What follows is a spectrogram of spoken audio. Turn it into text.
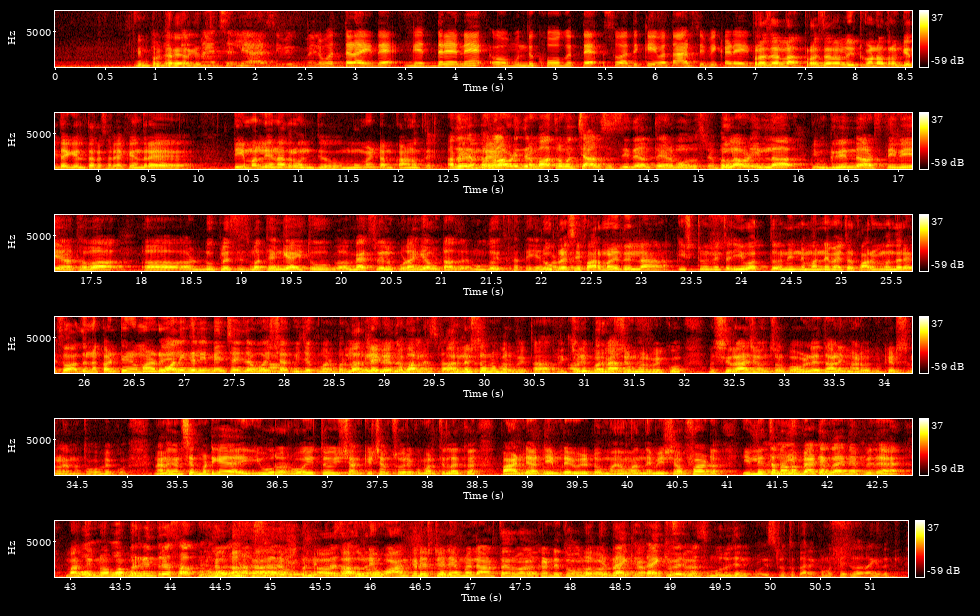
ನಿಮ್ ಪ್ರಕಾರ ಮ್ಯಾಚಲ್ಲಿ ಗೆಲ್ತಾರೆ ಮ್ಯಾಚ್ ಅಲ್ಲಿ ಆರ್ ಸಿ ಬಿ ಮೇಲೆ ಒತ್ತಡ ಇದೆ. ಗೆದ್ರೇನೆ ಮುಂದಕ್ಕೆ ಹೋಗುತ್ತೆ. ಸೊ ಅದಕ್ಕೆ ಇವತ್ತು ಆರ್ ಸಿ ಬಿ ಕಡೆ ಪ್ರಜಲ್ ಪ್ರಜಲ್ ಅಲ್ಲಿ ಇಟ್ಕೊಂಡಾದ್ರೂ ಗೆದ್ದೇ ಗೆಲ್ತಾರೆ ಸರ್. ಯಾಕೆಂದರೆ ಟೀಮಲ್ಲಿ ಏನಾದರೂ ಒಂದು ಮೂಮೆಂಟಮ್ ಕಾಣುತ್ತೆ. ಅದೇ ಬದಲಾವಣೆ ಇದ್ರೆ ಮಾತ್ರ ಒಂದು ಚಾನ್ಸಸ್ ಇದೆ ಅಂತ ಹೇಳ್ಬೋದು ಅಷ್ಟೇ. ಬದಲಾವಣೆ ಇಲ್ಲ ನೀವು ಗ್ರೀನ್ ಆಡಿಸ್ತೀವಿ ಅಥವಾ ಡೂಪ್ಲೆಸಿಸ್ ಮತ್ತೆ ಹೆಂಗೆ ಆಯ್ತು? ಮ್ಯಾಕ್ಸ್ವೆಲ್ ಕೂಡ ಹಂಗೆ ಔಟ್ ಆದ್ರೆ ಮುಗ್ದೋಯ್ತು ಕತೆ ಡೂಪ್ಲೆಸಿ ಫಾರ್ಮ್ ಇರಲಿಲ್ಲ ಇಷ್ಟು ಮ್ಯಾಚ್ ಇವತ್ತು ನಿನ್ನೆ ಮೊನ್ನೆ ಮ್ಯಾಚಲ್ಲಿ ಫಾರ್ಮಿಂಗ್ ಬಂದರೆ ಸೊ ಅದನ್ನ ಕಂಟಿನ್ಯೂ ಮಾಡಿ. ಬೌಲಿಂಗ್ ಅಲ್ಲಿ ಮೇನ್ ಚೇಂಜ್ ವೈಶಾಖ್ ವಿಜಯ್ ಕುಮಾರ್ ಬರಲೇಬೇಕು ಬರಬೇಕು. ಬರಬೇಕು. ಸಿರಾಜ್ ಒಂದು ಸ್ವಲ್ಪ ಒಳ್ಳೆ ದಾಳಿ ಮಾಡಬೇಕು ವಿಕೆಟ್ಸ್ಗಳನ್ನು ತಗೋಬೇಕು. ನನಗನ್ಸಿದ ಮಟ್ಟಿಗೆ ಇವರು Rohit Ishan Kishan Suryakumar Tilak Pandya team David Mohammad Nabi Shepherd ಇಲ್ಲಿ ತನಕ ಬ್ಯಾಟಿಂಗ್ ಲೈನ್ ಅಪ್ ಇದೆ. ಮತ್ತೆ ಇನ್ನೊಬ್ಬರು ನಿಂತ್ರೆ ಸಾಕು. ಅದು ನೀವು ವಾಂಕಡೆ ಸ್ಟೇಡಿಯಂ ನಲ್ಲಿ ಆಡ್ತಾ ಇರುವಾಗ ಖಂಡಿತವಾಗ್ಲೂ thank you thank you very much ಮೂರು ಜನಕ್ಕೂ ಇಷ್ಟೊತ್ತು ಕಾರ್ಯಕ್ರಮಕ್ಕೆ ಜಾಯ್ನ್ ಆಗಿದ್ದಕ್ಕೆ.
